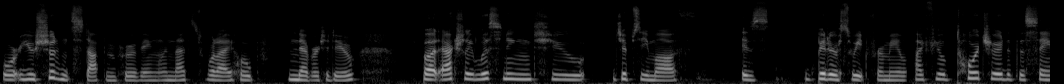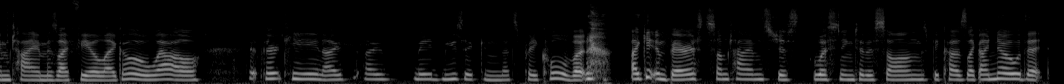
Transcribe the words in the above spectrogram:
or you shouldn't stop improving, and that's what I hope never to do. But actually, listening to Gypsy Moth is bittersweet for me. I feel tortured at the same time as I feel like, oh wow, at 13 I I made music and that's pretty cool, but I get embarrassed sometimes just listening to the songs because like I know that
